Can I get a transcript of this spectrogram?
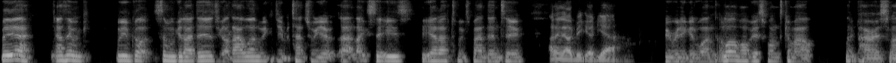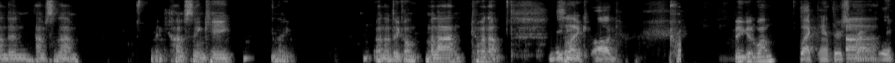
but yeah, I think we've got some good ideas. We got that one. We could do potential uh, like cities that you'll have to expand into. I think that would be good. Yeah, be a really good one. A lot of obvious ones come out like Paris, London, Amsterdam, like Helsinki, like I know they got Milan coming up. Maybe so like Prague. Pretty good one. Black Panthers, uh, probably.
